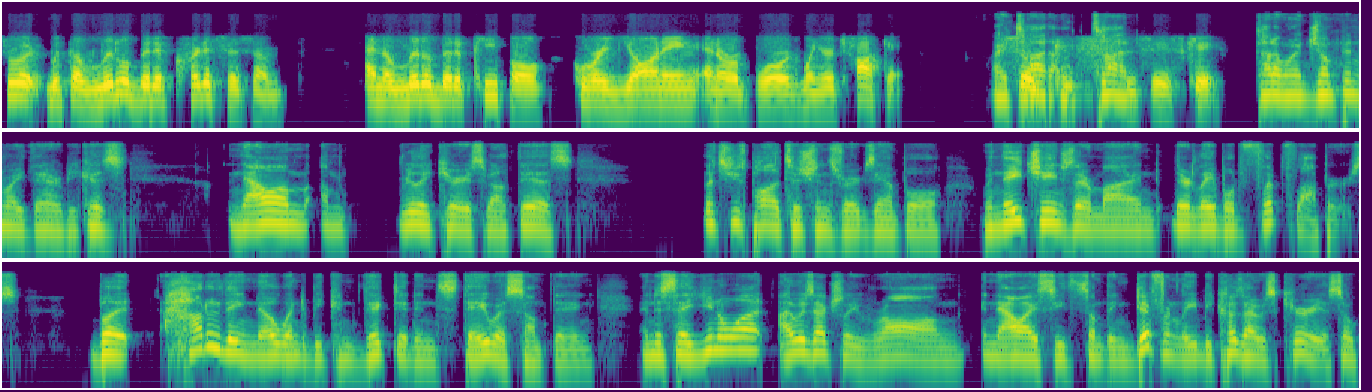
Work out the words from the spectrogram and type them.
through it with a little bit of criticism and a little bit of people who are yawning and are bored when you're talking. All right, so Todd, consistency Todd, is key. Todd, I want to jump in right there because now I'm I'm really curious about this. Let's use politicians for example. When they change their mind, they're labeled flip floppers but how do they know when to be convicted and stay with something and to say you know what? I was actually wrong and now i see something differently because i was curious. So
